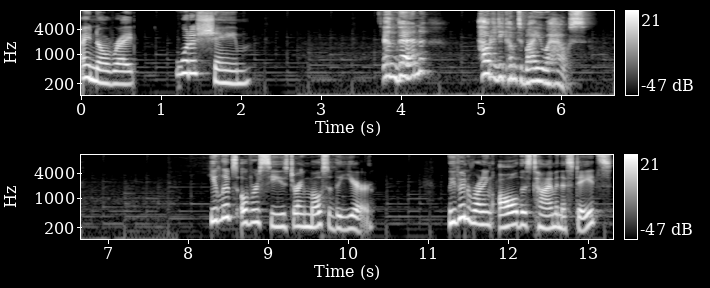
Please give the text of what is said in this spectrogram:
I know, right? What a shame. And then? How did he come to buy you a house? He lives overseas during most of the year. We've been running all this time in the States,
